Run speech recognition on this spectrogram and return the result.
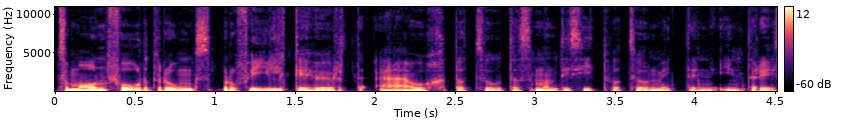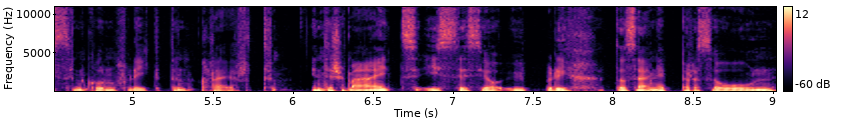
Zum Anforderungsprofil gehört auch dazu, dass man die Situation mit den Interessenkonflikten klärt. In der Schweiz ist es ja üblich, dass eine Person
